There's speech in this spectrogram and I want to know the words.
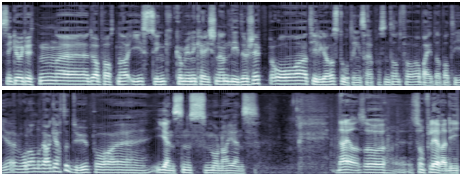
Sigurd Grytten, eh, du er partner i Sync Communication and Leadership og tidligere stortingsrepresentant for Arbeiderpartiet. Hvordan reagerte du på Jensens Monna Jens? Nei, altså, Som flere av de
